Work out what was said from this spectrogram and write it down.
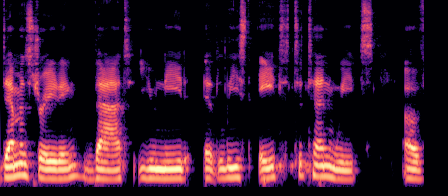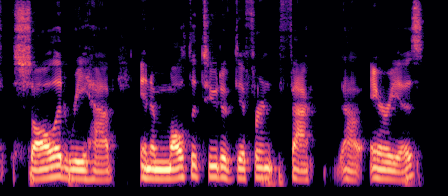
demonstrating that you need at least eight to 10 weeks of solid rehab in a multitude of different fact, uh, areas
